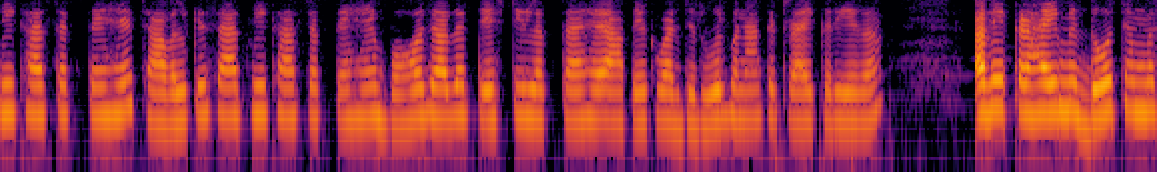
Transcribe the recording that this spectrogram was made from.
भी खा सकते हैं, चावल के साथ भी खा सकते हैं, बहुत ज़्यादा टेस्टी लगता है, आप एक बार ज़रूर बना के ट्राई करिएगा। अब एक कढ़ाई में दो चम्मच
